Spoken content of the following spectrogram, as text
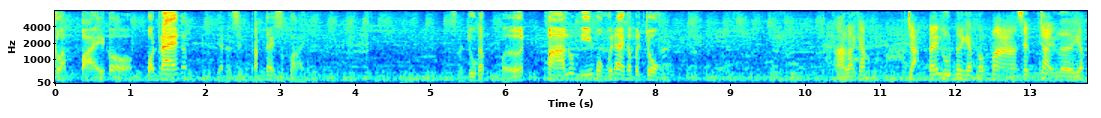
กลับไปก็บอลแรงครับยานันสินรับได้สบายสรัญยูครับเปิดมาลูกนี้มงไว้ได้ครับบรรจงเอาละครับจะได้ลุ้นนะครับแล้วมาเซตใหญ่เลยครับ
